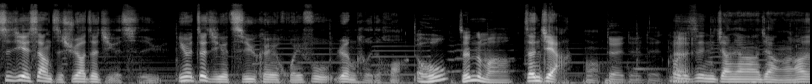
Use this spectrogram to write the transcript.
世界上只需要这几个词语，因为这几个词语可以回复任何的话。哦，真的吗？真假？哦，对对对，或者是你讲讲讲讲，然后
